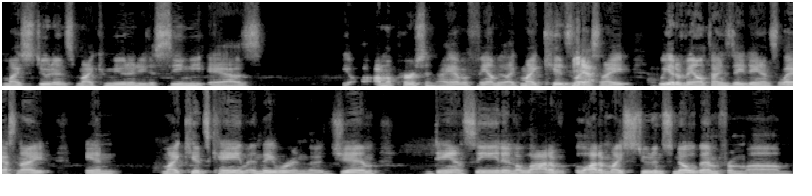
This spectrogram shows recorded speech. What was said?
my students, my community to see me as, I'm a person. I have a family. Like my kids last yeah. night, we had a Valentine's Day dance last night and my kids came and they were in the gym dancing and a lot of a lot of my students know them from um,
